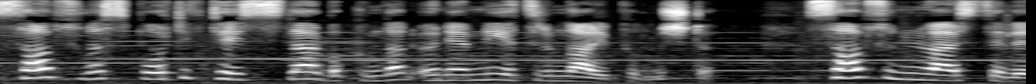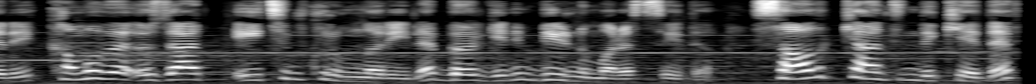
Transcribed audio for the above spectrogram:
Samsun'a sportif tesisler bakımından önemli yatırımlar yapılmıştı. Samsun üniversiteleri, kamu ve özel eğitim kurumları ile bölgenin bir numarasıydı. Sağlık kentindeki hedef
